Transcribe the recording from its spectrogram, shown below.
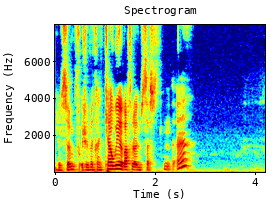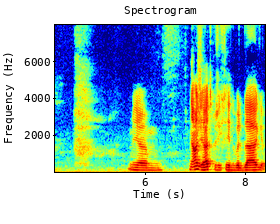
J'ai le. Faut- Je vais mettre un kawaii à Barcelone. Hein? Mais euh, non, j'ai hâte que j'écris des nouvelles blagues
